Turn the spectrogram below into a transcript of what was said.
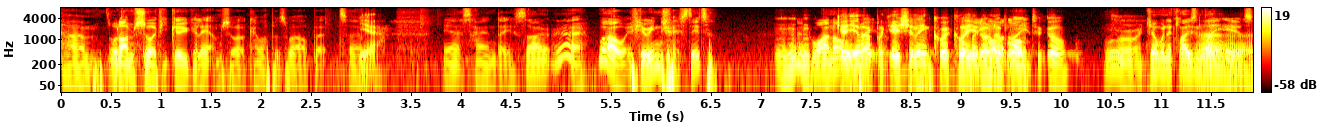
Um, well, I'm sure if you Google it, I'm sure it'll come up as well. But uh, Yeah. yeah, it's handy. So yeah, well, if you're interested, hmm why not? Get your application in quickly. You don't have long to go. all right. do you know when the closing date is?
